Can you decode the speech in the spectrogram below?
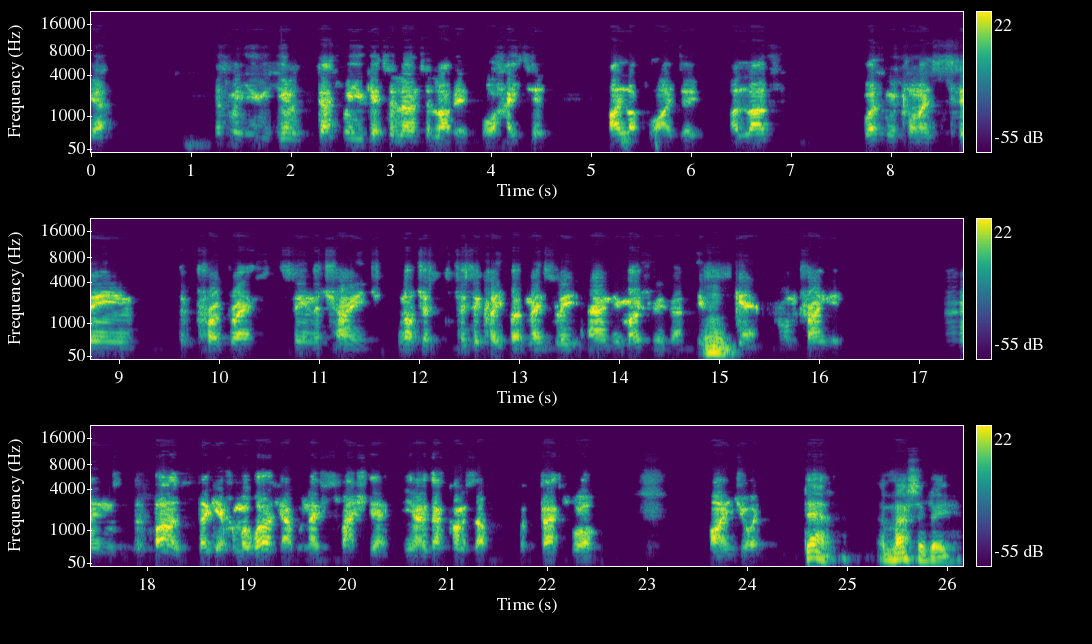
Yeah. That's when you, you that's when you get to learn to love it or hate it. I love what I do. I love working with clients, seeing the progress, seeing the change, not just physically but mentally and emotionally that people Mm. get from training. And the buzz they get from a workout when they've smashed it, you know, that kind of stuff. But that's what I enjoy. Yeah, massively.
